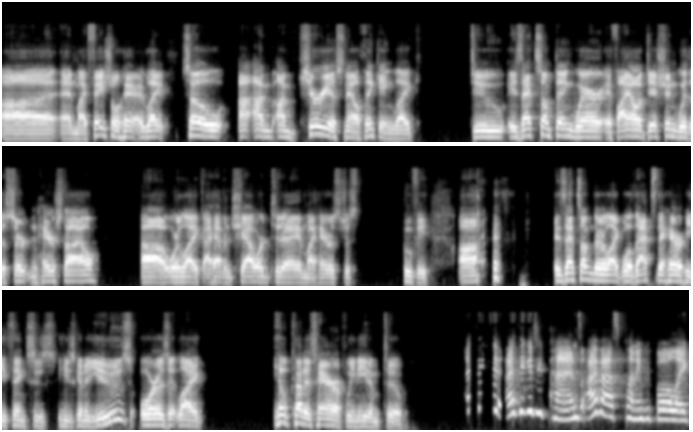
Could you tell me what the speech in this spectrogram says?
uh, and my facial hair, like, so I, I'm I'm curious now, thinking like, do is that something where if I audition with a certain hairstyle, uh, or like I haven't showered today and my hair is just poofy, uh, is that something they're like, well, that's the hair he thinks is he's going to use, or is it like he'll cut his hair if we need him to? I think it, I think it depends. I've asked plenty of people like,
